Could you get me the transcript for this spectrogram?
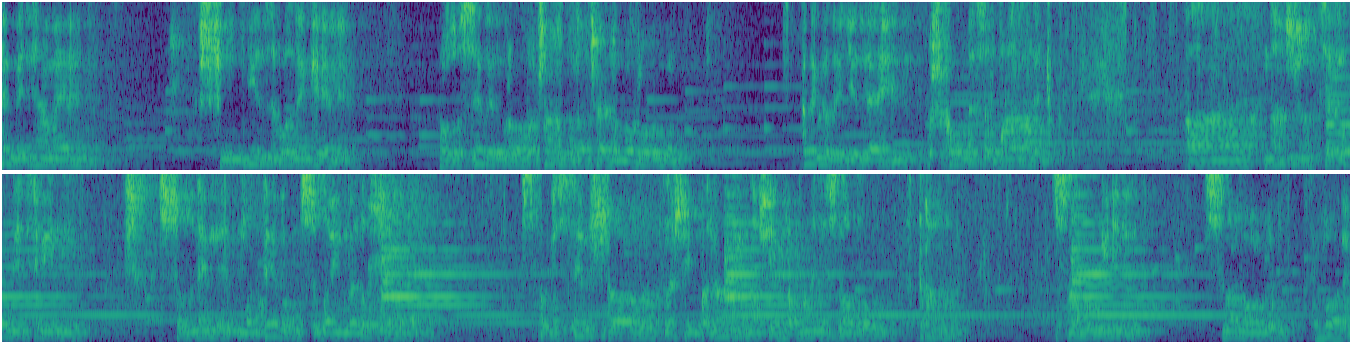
Тими днями шкільні дзвоники голосили про початок навчального року, кликали дітей до школи за парти, а наш церковний дзвін сумним мотивом, сумною мелодією сповістив, що в нашій парафії, в нашій громаді знову втрата, знову біль, знову горе.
